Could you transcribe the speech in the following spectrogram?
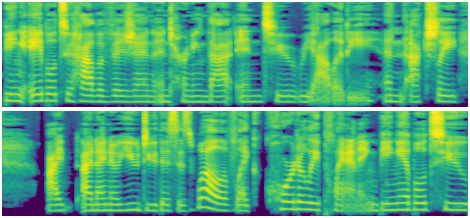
being able to have a vision and turning that into reality and actually I, and I know you do this as well of like quarterly planning, being able to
